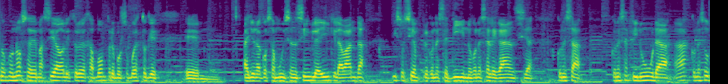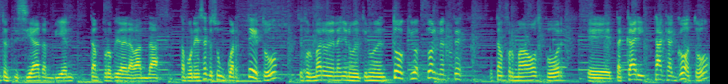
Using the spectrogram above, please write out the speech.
no conoce demasiado la historia de Japón, pero por supuesto que hay una cosa muy sensible ahí que la banda hizo siempre con ese tino, con esa elegancia, con esa con esa finura, ¿ah? con esa autenticidad también tan propia de la banda japonesa, que es un cuarteto, se formaron en el año 99 en Tokio, actualmente están formados por eh, Takari Takagoto,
